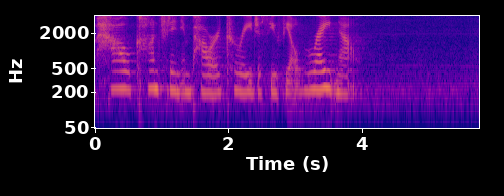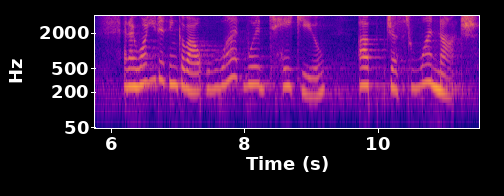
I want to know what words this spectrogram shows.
how confident, empowered, courageous you feel right now. And I want you to think about what would take you up just one notch.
